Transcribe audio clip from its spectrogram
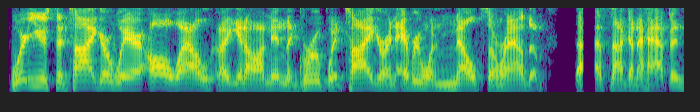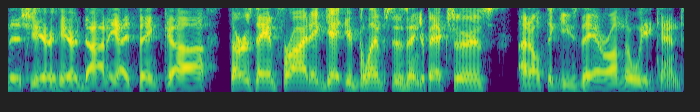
we're used to Tiger where, oh, well, uh, you know, I'm in the group with Tiger and everyone melts around him. That's not going to happen this year here, Donnie. I think uh, Thursday and Friday, get your glimpses and your pictures. I don't think he's there on the weekend.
